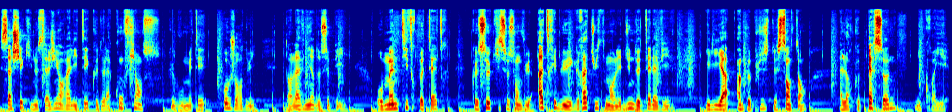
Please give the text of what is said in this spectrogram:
sachez qu'il ne s'agit en réalité que de la confiance que vous mettez aujourd'hui dans l'avenir de ce pays au même titre peut-être que ceux qui se sont vus attribuer gratuitement les dunes de Tel Aviv il y a un peu plus de 100 ans, alors que personne n'y croyait.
